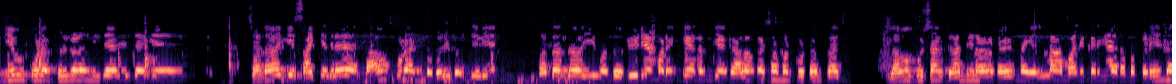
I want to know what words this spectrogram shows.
ನೀವು ಕೂಡ ಕುರಿಗಳನ್ನು ಇದೇ ರೀತಿಯಾಗಿ ಚೆನ್ನಾಗಿ ಸಾಕಿದ್ರೆ ನಾವು ಕೂಡ ನಿಮ್ಮ ಬಳಿ ಬರ್ತೀವಿ. ಮತ್ತೊಂದು ಈ ಒಂದು ವಿಡಿಯೋ ಮಾಡಕ್ಕೆ ನಮಗೆ ಕಾಲಾವಕಾಶ ಮಾಡಿಕೊಟ್ಟಂತ ಲವಕುಶ ಗಾಂಧಿನಗರ ಎಲ್ಲಾ ಮಾಲೀಕರಿಗೆ ನಮ್ಮ ಕಡೆಯಿಂದ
